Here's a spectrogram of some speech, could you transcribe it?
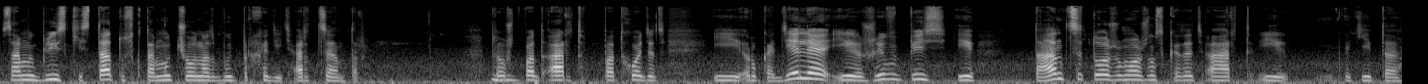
самый близкий статус к тому, что у нас будет проходить, арт-центр. Потому mm-hmm. что под арт подходят и рукоделие, и живопись, и танцы тоже, можно сказать, арт, и какие-то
